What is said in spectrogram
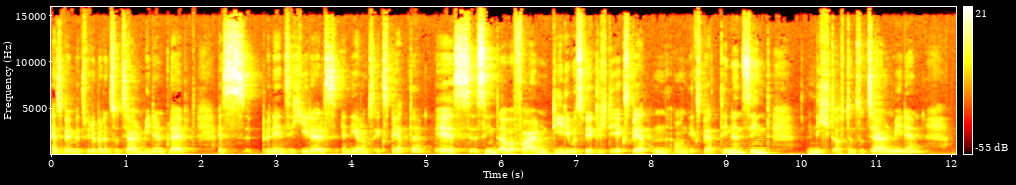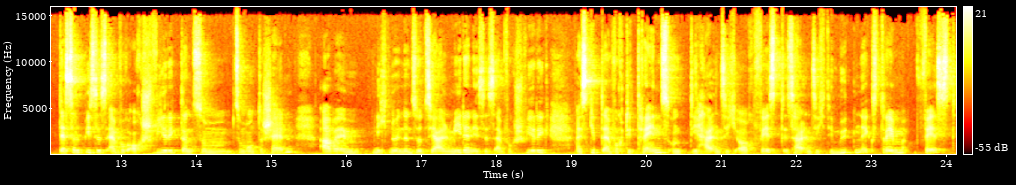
also wenn man jetzt wieder bei den sozialen Medien bleibt, es benennt sich jeder als Ernährungsexperte. Es sind aber vor allem die, die was wirklich die Experten und Expertinnen sind, nicht auf den sozialen Medien. Deshalb ist es einfach auch schwierig dann zum, zum Unterscheiden. Aber eben nicht nur in den sozialen Medien ist es einfach schwierig. Es gibt einfach die Trends und die halten sich auch fest. Es halten sich die Mythen extrem fest,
